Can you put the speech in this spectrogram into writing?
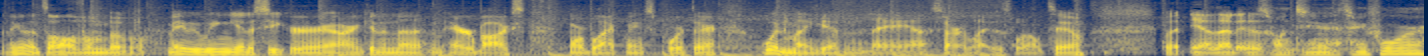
I think that's all of them, but maybe we can get a secret or get an, uh, error box. More Blackwing support there. Wouldn't mind getting a uh, Starlight as well too. But yeah, that is one, two, three, four.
